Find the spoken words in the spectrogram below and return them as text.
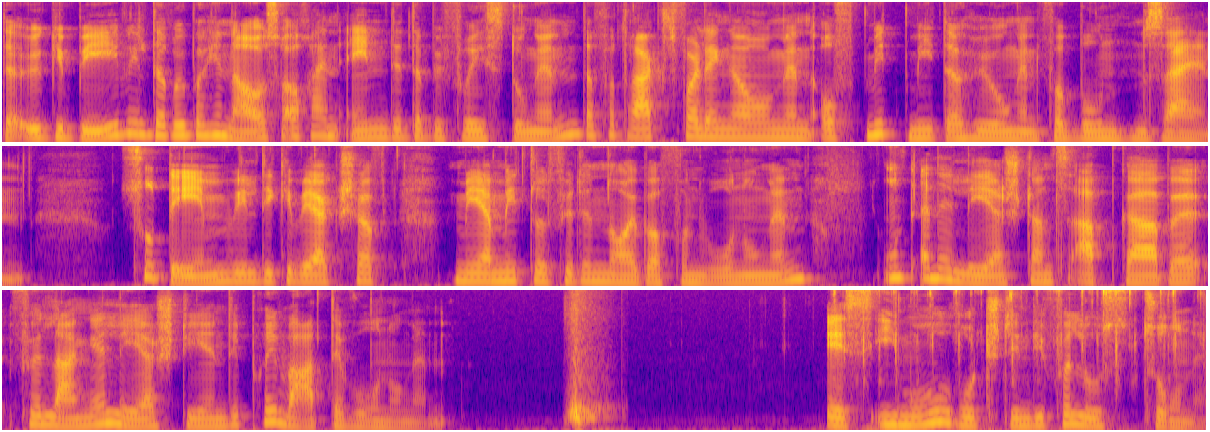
Der ÖGB will darüber hinaus auch ein Ende der Befristungen der Vertragsverlängerungen oft mit Mieterhöhungen verbunden sein. Zudem will die Gewerkschaft mehr Mittel für den Neubau von Wohnungen und eine Leerstandsabgabe für lange leerstehende private Wohnungen. SIMO rutscht in die Verlustzone.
